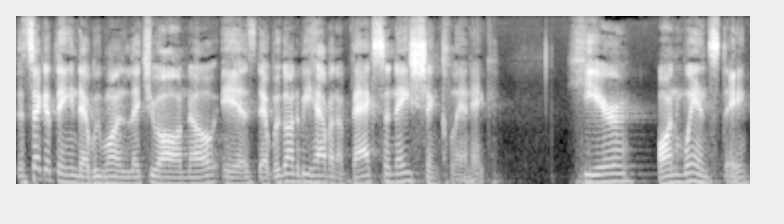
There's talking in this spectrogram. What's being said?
The second thing that we want to let you all know is that we're going to be having a vaccination clinic here on Wednesday.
